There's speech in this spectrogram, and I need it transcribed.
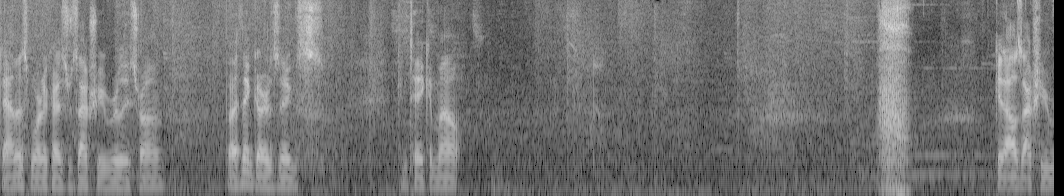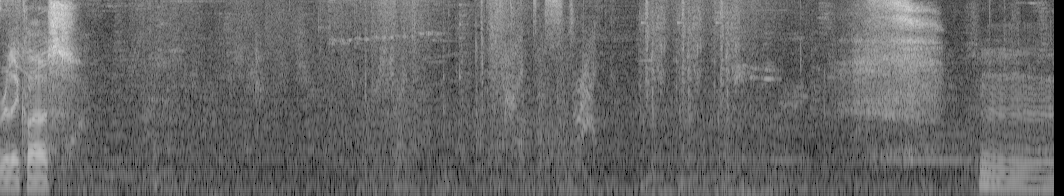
Damn, this Mordekaiser's actually really strong. But I think our Ziggs can take him out. okay, that was actually really close. Hmm.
